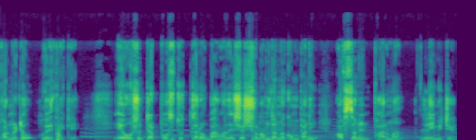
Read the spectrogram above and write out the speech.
ফরম্যাটেও হয়ে থাকে। এই ওষুধটার প্রস্তুতকারক বাংলাদেশের সুনামধন্য কোম্পানি অপশনেন ফার্মা লিমিটেড।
